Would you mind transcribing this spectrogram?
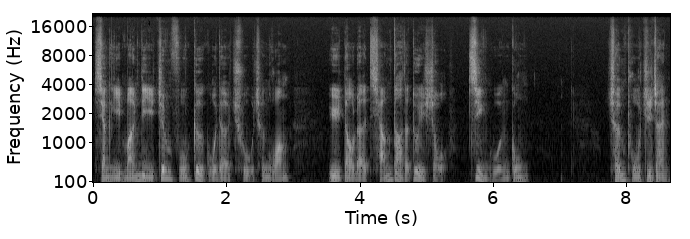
想以蛮力征服各国的楚成王，遇到了强大的对手晋文公。城濮之战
